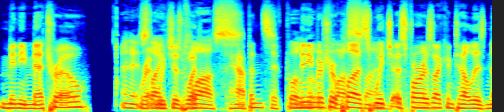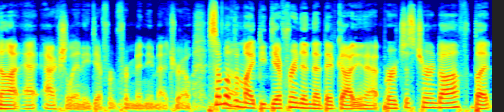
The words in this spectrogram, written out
Mini Metro, And it's right, like which is plus. what happens. They've put a Mini Metro plus Plus, which, as far as I can tell, is not a- actually any different from Mini Metro. Some of them might be different in that they've got in-app purchase turned off, but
